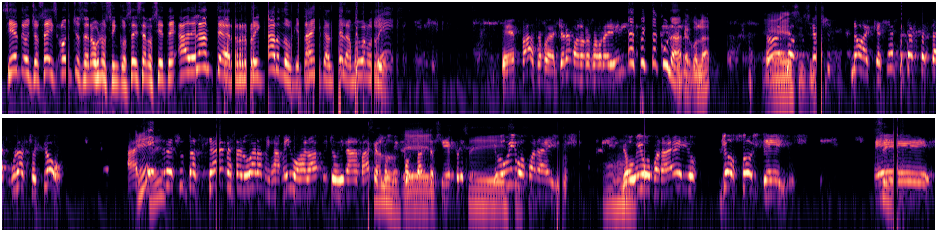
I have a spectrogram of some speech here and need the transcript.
786-801-5607. Adelante, Ricardo, que estás en Cantela. Muy buenos días. ¿Qué pasa? Pues yo le mando que sobreviví. Espectacular. Espectacular. No, Eh, yo- sí, sí. yo- no, el que siempre está espectacular soy yo. Ayer ¿Eh? resulta déjame saludar a mis amigos al ámbito y nada más, que Salud. son importantes Eh, siempre. sí, yo vivo sí. para ellos. Yo vivo para ellos. Yo soy de ellos. Eh,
